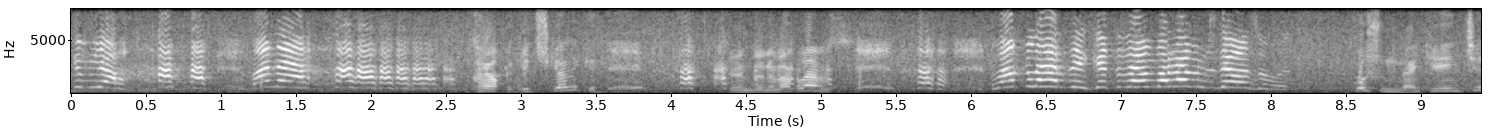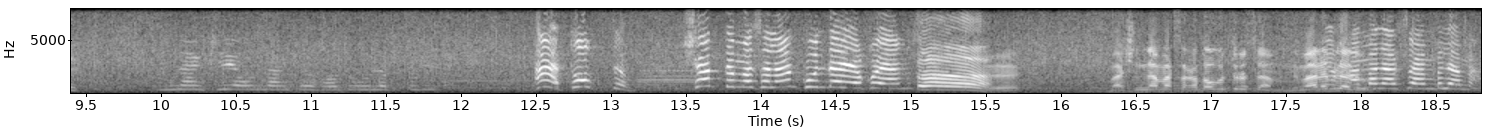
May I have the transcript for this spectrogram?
kim yo'q mana qayoqqa ketishganikin endi nima qilamiz nima qilardik ketidan boramiz-da o'zimiz xo'sh undan keyinchi undan keyin undan keyin hozir o'ylab ko'ring ha topdim shu yerda masalan ko'ndaga qo'yamiz E, mana shundan maslahat olib turasan nimani biladi hamma narsani bilaman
